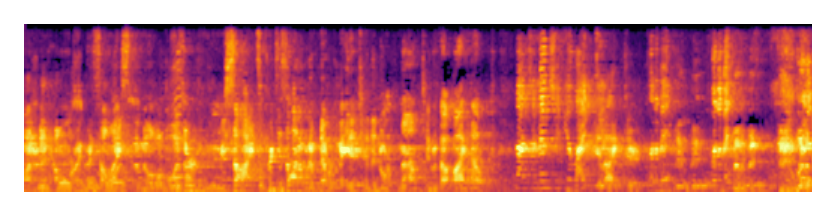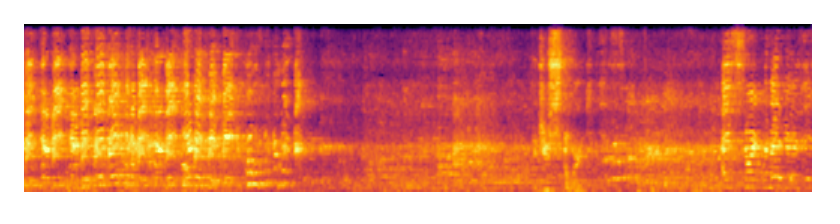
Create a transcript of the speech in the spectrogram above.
wanted to help her. I couldn't sell ice in the middle of a blizzard. Besides, Princess Anna would have never made it to the North Mountain without my help. Not to mention you liked You it. liked her. Little bit. Little bit. Little bit. Little bit. Little bit, little bit, little bit, little bit, little bit, little bit, little bit, little bit. Did you snort? I snort when I'm nervous.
